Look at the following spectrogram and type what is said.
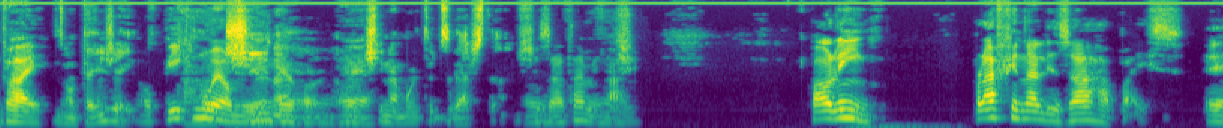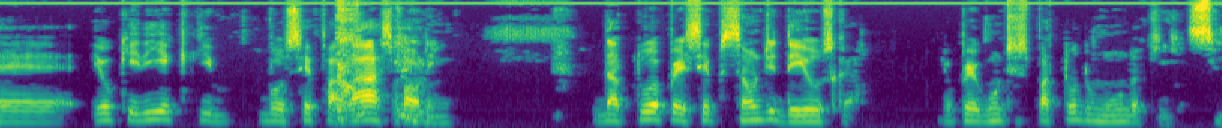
Vai. Não tem jeito. O pique não é o mesmo, né, é-? A É. rotina é muito desgastante. Exatamente. Vai. Paulinho, para finalizar, rapaz, é, eu queria que você falasse, Paulinho, da tua percepção de Deus, cara. Eu pergunto isso para todo mundo aqui. Sim.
